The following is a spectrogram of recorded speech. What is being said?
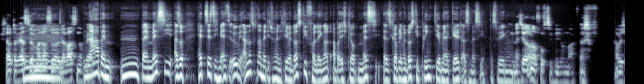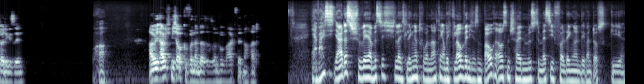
Ich glaube, da wärst du immer noch so, da warst du noch mehr. Na, beim, mh, bei Messi, also hättest du jetzt nicht mehr irgendwie anders getan, hätte ich wahrscheinlich Lewandowski verlängert, aber ich glaube, Messi, also ich glaube, Lewandowski bringt dir mehr Geld als Messi. Deswegen. Messi hat auch noch 50 Millionen Mark. wert. Habe ich heute gesehen. Wow. Habe ich, habe ich mich auch gewundert, dass er so einen hohen Marktwert noch hat. Ja, weiß ich, ja, das ist schwer. Müsste ich vielleicht länger drüber nachdenken. Aber ich glaube, wenn ich aus dem Bauch heraus entscheiden müsste, Messi verlängern, Lewandowski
